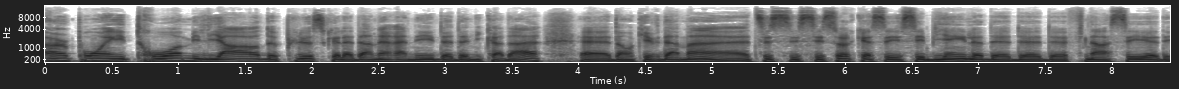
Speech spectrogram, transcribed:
1,3 milliard de plus que la dernière année de Denis Coderre. Euh, donc évidemment, euh, tu c'est sûr que c'est bien là de, de, de financer euh, des,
